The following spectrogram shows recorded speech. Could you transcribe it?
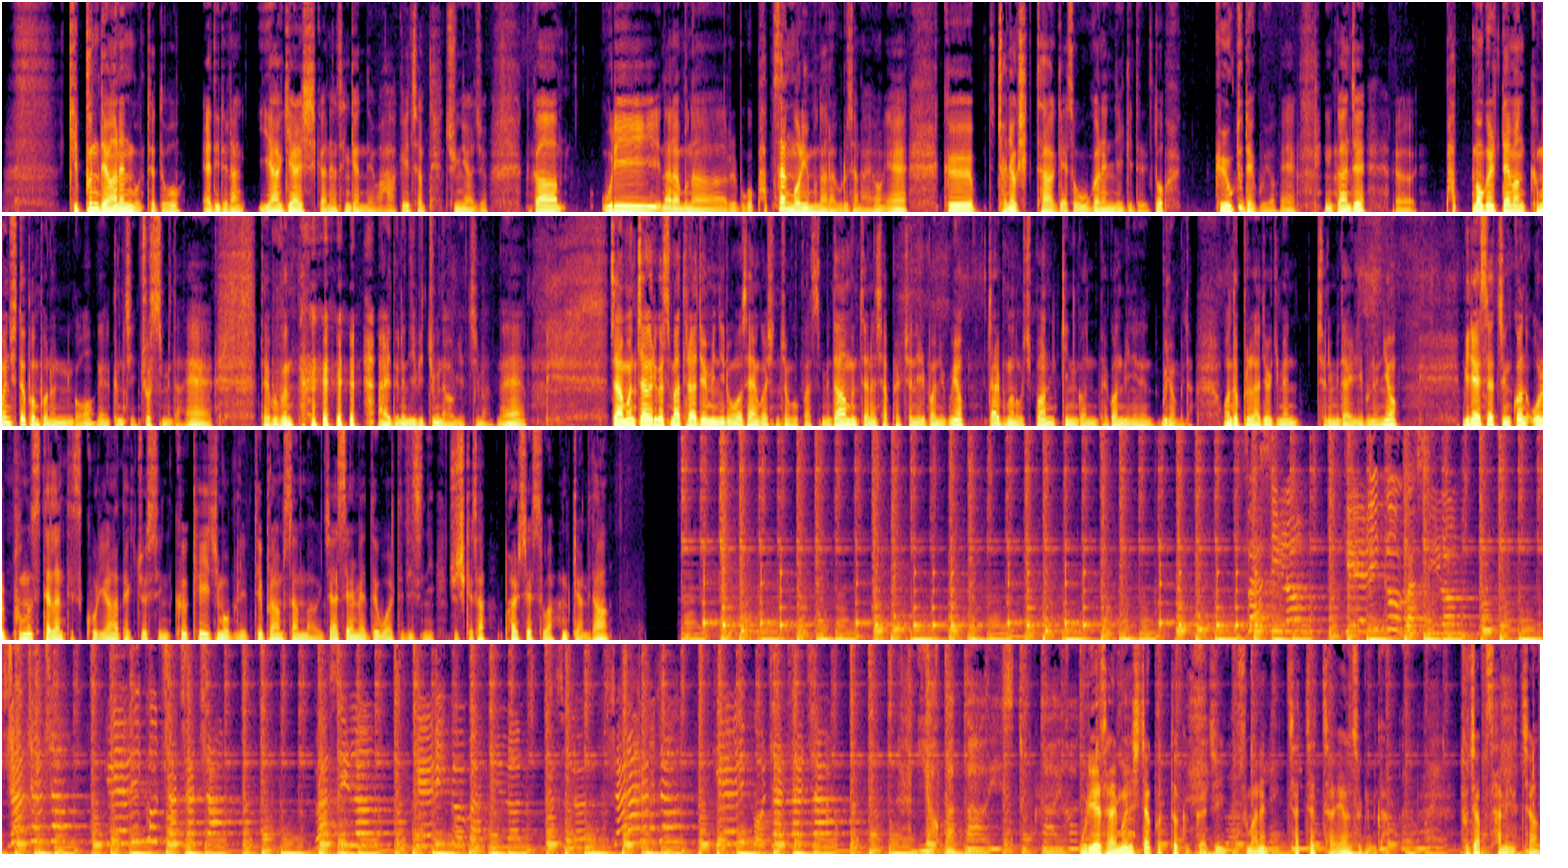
깊은 대화는 못해도 애들이랑 이야기할 시간은 생겼네요. 아, 그게 참 중요하죠. 그러니까 우리나라 문화를 보고 밥상머리 문화라고 그러잖아요. 예. 그 저녁 식탁에서 오고 가는 얘기들 또 교육도 되고요. 예. 그러니까 이제 어, 밥 먹을 때만큼은 휴대폰 보는 거 예, 금지 좋습니다. 예. 대부분 아이들은 입이 쭉 나오겠지만. 네. 자, 문자 그리고 스마트 라디오 미니로 사용과 신청곡 받습니다. 문자는 샵 8001번이고요. 짧은 건 50원, 긴 건 100원, 미니는 무료입니다. 원더풀 라디오 김현철입니다. 1, 2부는요. 미래에셋증권, 올품 스텔란티스 코리아, 백조싱크, 케이지 모빌리티, 브람스 안마의자, 셀메드, 월트 디즈니, 주식회사 펄세스와 함께합니다. 우리의 삶은 시작부터 끝까지 수많은 차차차의 연속입니다. 투잡 3일차,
